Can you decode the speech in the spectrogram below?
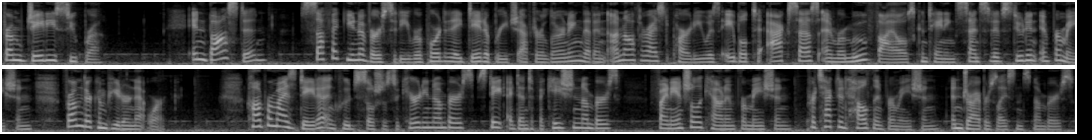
From JD Supra In Boston, Suffolk University reported a data breach after learning that an unauthorized party was able to access and remove files containing sensitive student information from their computer network. Compromised data includes social security numbers, state identification numbers, financial account information, protected health information, and driver's license numbers.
